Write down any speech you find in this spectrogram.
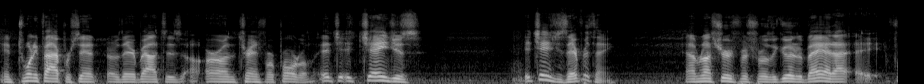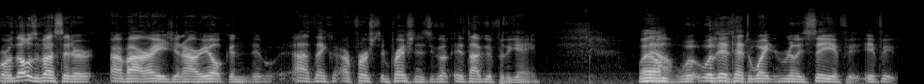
and 25% or thereabouts is are on the transfer portal. It, it changes. It changes everything. I'm not sure if it's for the good or bad. I, for those of us that are of our age and our ilk, and it- I think our first impression is good, is not good for the game. Well- Now, we'll, we'll just have to wait and really see if it, if it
